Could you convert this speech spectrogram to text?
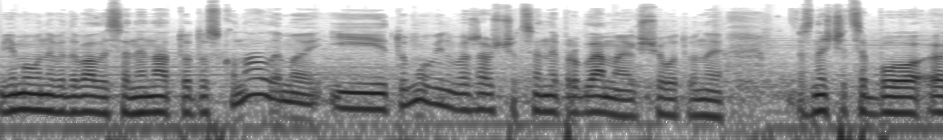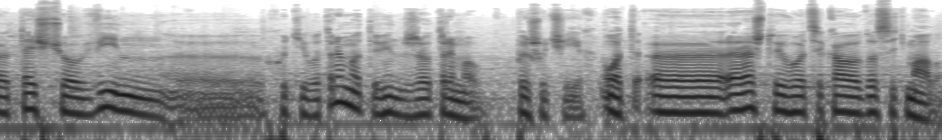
йому вони видавалися не надто досконалими, і тому він вважав, що це не проблема, якщо от вони знищаться, бо е, те, що він е, хотів отримати, він вже отримав, пишучи їх. От е, решту його цікавило досить мало.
